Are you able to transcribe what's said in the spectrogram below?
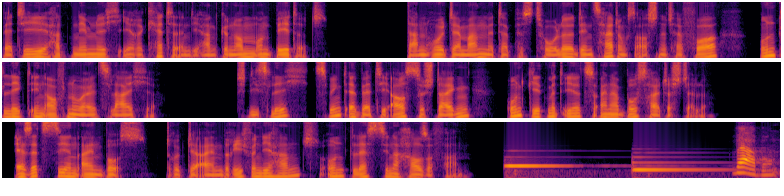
Betty hat nämlich ihre Kette in die Hand genommen und betet. Dann holt der Mann mit der Pistole den Zeitungsausschnitt hervor und legt ihn auf Noels Leiche. Schließlich zwingt er Betty auszusteigen und geht mit ihr zu einer Bushaltestelle. Er setzt sie in einen Bus, drückt ihr einen Brief in die Hand und lässt sie nach Hause fahren. Werbung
